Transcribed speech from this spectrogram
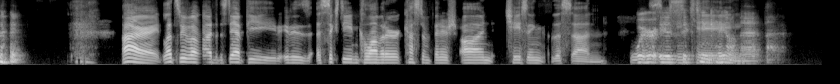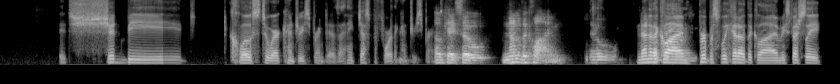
All right, let's move on to the Stampede. It is a 16 kilometer custom finish on Chasing the Sun. Where is 16K. 16K on that? It should be close to where Country Sprint is. I think just before the Country Sprint. Okay, so none of the climb. No. None of the Cut the climb, climb. purposefully cut out the climb, especially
